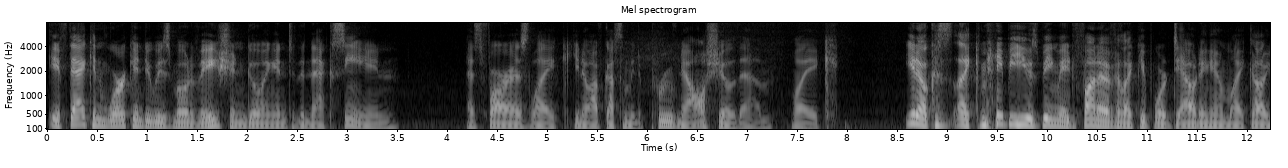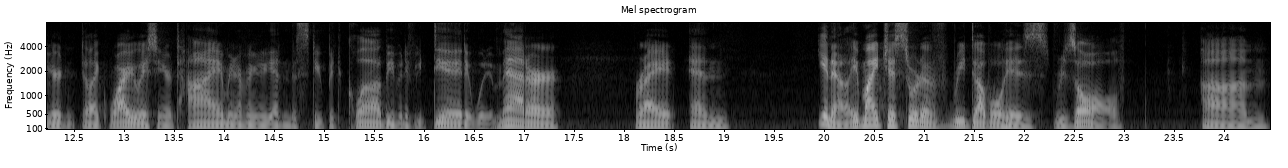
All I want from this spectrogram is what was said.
if that can work into his motivation going into the next scene, as far as like you know, I've got something to prove now. I'll show them, like, you know, because like maybe he was being made fun of, like people were doubting him, like, oh, you're like, why are you wasting your time? You're never gonna get in this stupid club. Even if you did, it wouldn't matter, right? And you know, it might just sort of redouble his resolve um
